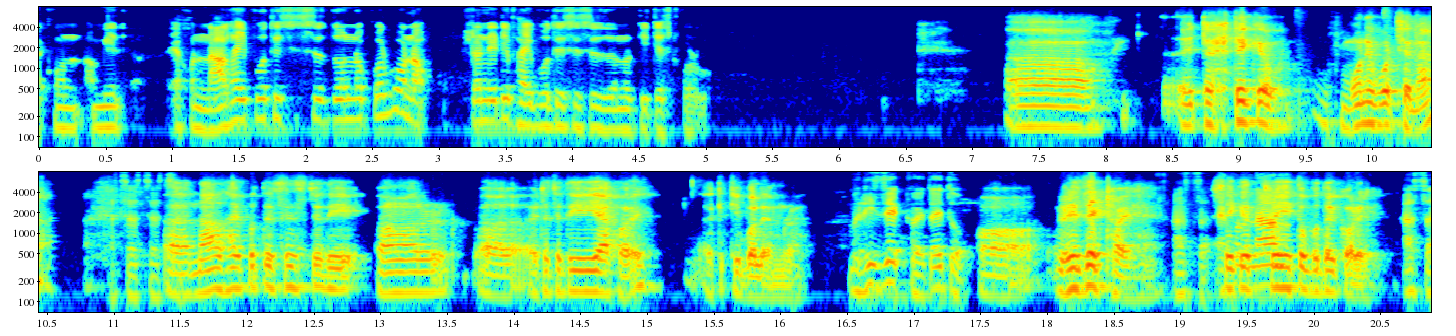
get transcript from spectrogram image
এখন আমি এখন নাল হাইপোথিসিসের জন্য করব না অল্টারনেটিভ হাইপোথিসিসের জন্য টি টেস্ট করব? এটা ঠিক মনে পড়ছে না। নাল হাইপোথেসিস যদি আমার এটা যদি ইয়া হয় কি বলে আমরা? রিজেক্ট হয় তাই তো? রিজেক্ট হয় হ্যাঁ। আচ্ছা সেক্ষেত্রেই তো বোধহয় করে। আচ্ছা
